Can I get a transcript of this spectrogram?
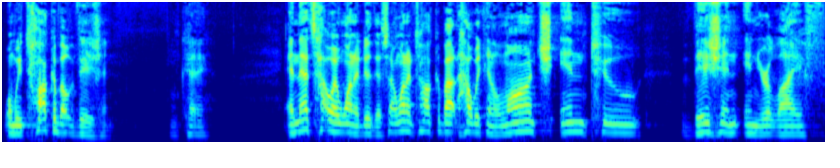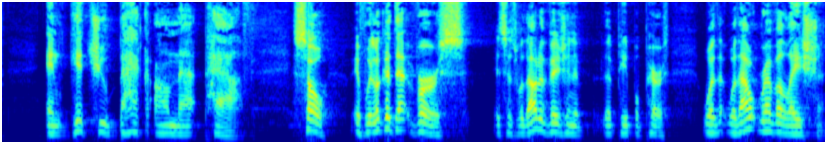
When we talk about vision, okay? And that's how I want to do this. I want to talk about how we can launch into vision in your life and get you back on that path. So, if we look at that verse, it says, without a vision, that people perish. Without revelation.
